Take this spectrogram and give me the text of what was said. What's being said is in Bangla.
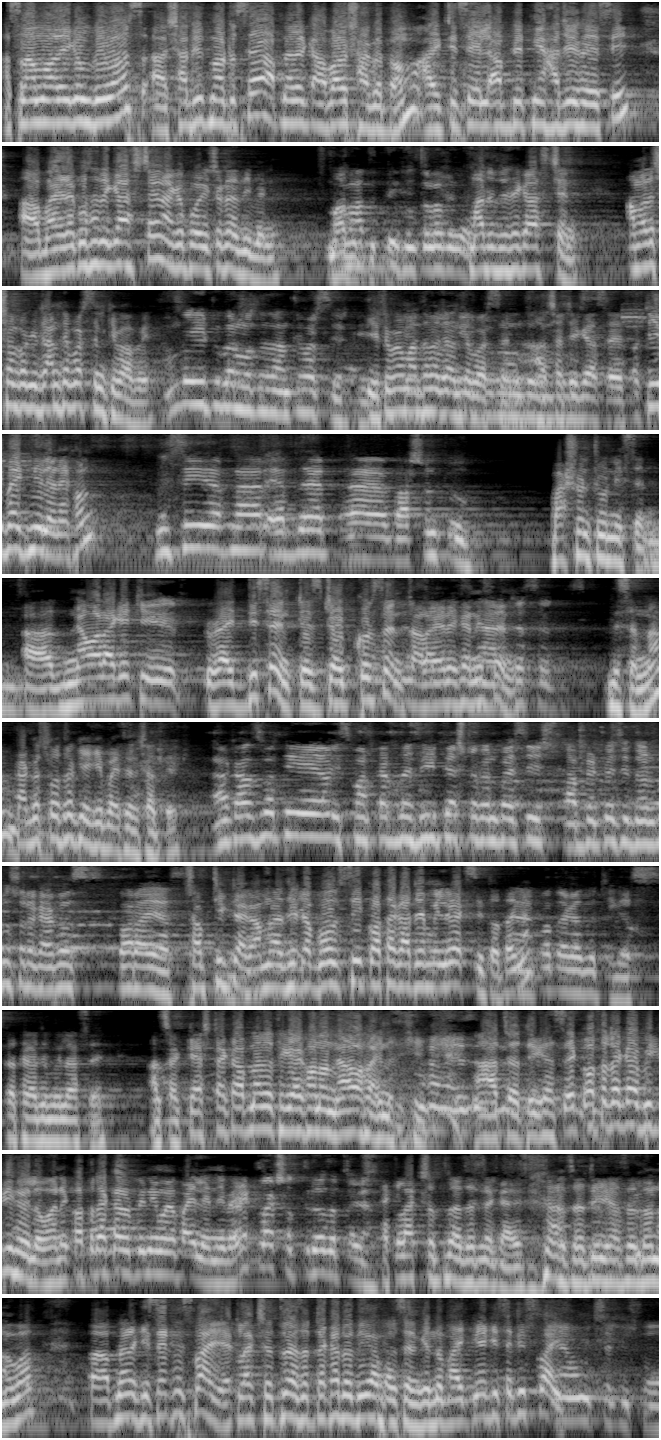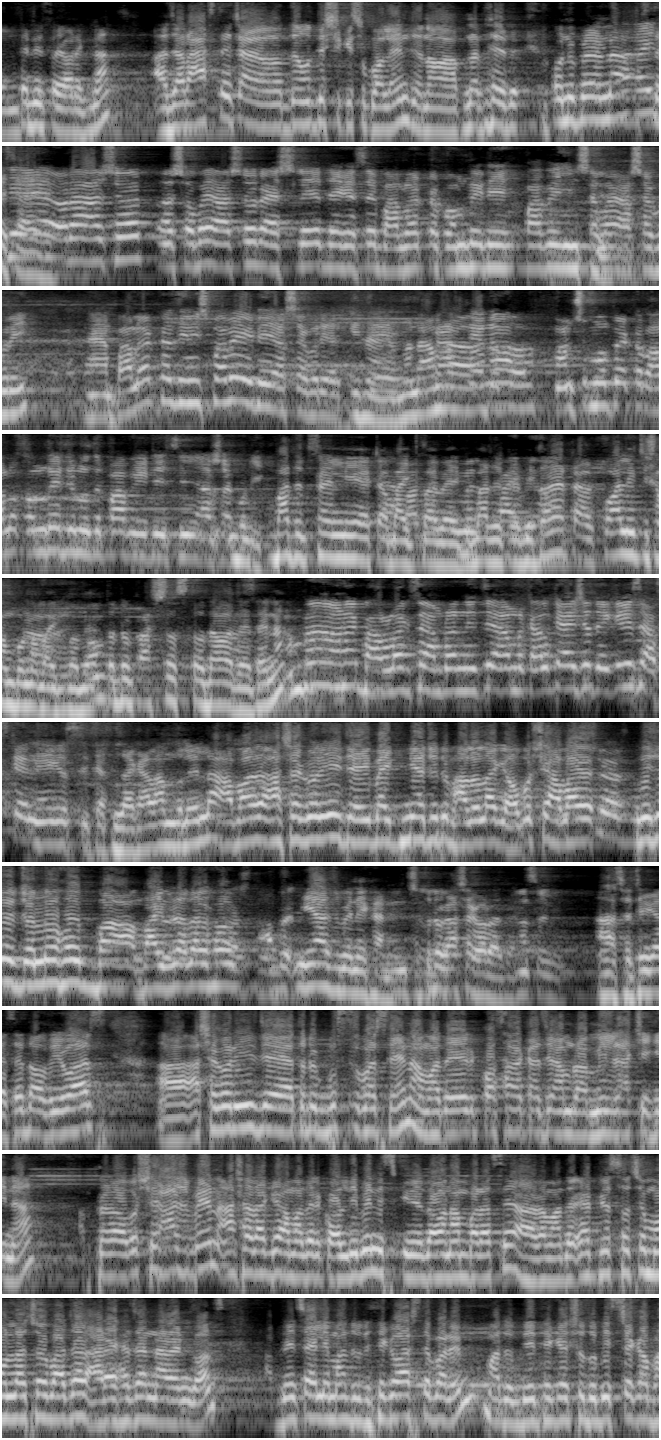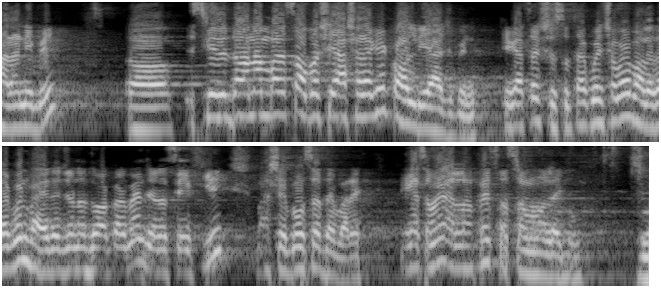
আসসালামু আলাইকুম ভিউয়ার্স সাজিদ মাটুসে আপনাদেরকে আবার স্বাগতম। আরেকটি সেল আপডেট নিয়ে হাজির হয়েছি। ভাইরা কোথা থেকে আসছেন? আগে পরিচয়টা দিবেন। মাদুদি থেকে। আসছেন। আমাদের সম্পর্কে জানতে পারছেন কীভাবে? আমরা ইউটিউবের মধ্যে জানতে পারছি আর কি। ইউটিউবের মাধ্যমে জানতে পারছেন। আচ্ছা ঠিক আছে। তো কি বাইক নিলেন এখন? বলছি আপনার update version two version two নিছেন। আর নেওয়ার আগে কি রাইড দিছেন টেস্ট ড্রাইভ করছেন চালায় রেখে হ্যাঁ, নিছেন? দিছেন না? কাগজপত্র কে কে পাইছেন সাথে? কাগজপাতি স্মার্ট কার্ড পাইছি টেস্ট টোকেন পাইছি আপডেট পাইছি দশ বছরের কাগজ করাই আছে। সব ঠিকঠাক আমরা যেটা বলছি কথা কাজে মিলে রাখছি তো তাই না? কথা কাজে ঠিক আছে। কথা কাজে মিলে আছে। আচ্ছা ক্যাশ টাকা আপনাদের থেকে এখনও নেওয়া হয় নাকি? আচ্ছা ঠিক আছে। কত টাকা বিক্রি হইল? মানে কত টাকার বিনিময়ে পাইলেন এবার? এক লাখ সত্তর হাজার টাকা। এক লাখ সত্তর হাজার টাকায়। আচ্ছা ঠিক আছে ধন্যবাদ। তো আপনারা কি স্যাটিসফাই এক লাখ সত্তর হাজার টাকা তো দিয়ে ফেলছেন কিন্তু বাইক নিয়ে কি স্যাটিসফাই। স্যাটিসফাই অনেক না? আর যারা আসতে চায় ওদের উদ্দেশ্যে কিছু বলেন যেন আপনাদের অনুপ্রেরণা আসতে চায়। ওরা আসক সবাই আসক আসলে দেখেছে ভালো একটা কম রেটে পাবে ইনশাল্লাহ আশা করি। হ্যাঁ ভালো একটা জিনিস পাবে এটাই আশা করি আর কি। হ্যাঁ, মানে আমরা যেন মানসম্মত একটা ভালো কম রেটের মধ্যে পাবে এটাই আশা করি। বাজেট ফ্রেন্ডলি একটা বাইক পাবে বাজেটের ভিতরে একটা কোয়ালিটি সম্পন্ন বাইক পাবে। আশ্বস্ত দেওয়া যায় তাই না? আমরা অনেক ভালো লাগছে আমরা নিজে আমরা কালকে এসে দেখে গেছি আজকে নিয়ে গেছি। যাক আলহামদুলিল্লাহ আবার আশা করি যে এই বাইক নিয়ে যদি ভালো লাগে অবশ্যই আবার নিজের জন্য হোক বা ভাই ব্রাদার হোক নিয়ে আসবেন এখানে। এতটুকু আশা করা যায়। আচ্ছা ঠিক আছে। তো ভিউয়ার্স আশা করি যে এতটুকু বুঝতে পারছেন আমাদের কথা কাজে আমরা মিল রাখি কিনা। আপনারা অবশ্যই আসবেন, আসার আগে আমাদের কল দিবেন স্ক্রিনে দেওয়া নাম্বার আছে, আর আমাদের অ্যাড্রেস হচ্ছে মোল্লাচর বাজার, আড়াই হাজার নারায়ণগঞ্জ। আপনি চাইলে মাধবদী থেকেও আসতে পারেন, মাধবদী থেকে শুধু বিশ টাকা ভাড়া নিবে। তো স্ক্রিনে দেওয়া নাম্বার আছে, অবশ্যই আসার আগে কল দিয়ে আসবেন। ঠিক আছে, সুস্থ থাকবেন সবাই, ভালো থাকবেন, ভাইদের জন্য দোয়া করবেন, যেন সেফলি বাসায় পৌঁছাতে পারে। ঠিক আছে ভাই, আল্লাহ হাফেজ, আসসালামু আলাইকুম।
